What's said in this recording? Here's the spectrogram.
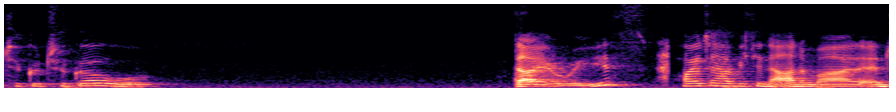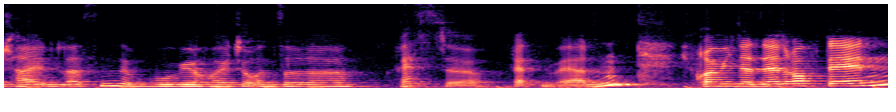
To Go To Go Diaries. Heute habe ich den Arne mal entscheiden lassen, wo wir heute unsere Reste retten werden. Ich freue mich da sehr drauf, denn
